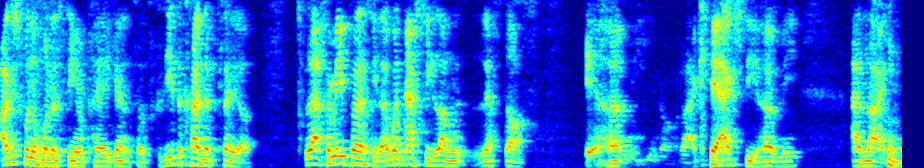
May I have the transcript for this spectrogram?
I just wouldn't want to see him play against us because he's the kind of player. Like for me personally, like when Ashley Young left us, it hurt me. You know, like it actually hurt me, and like. Hmm.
